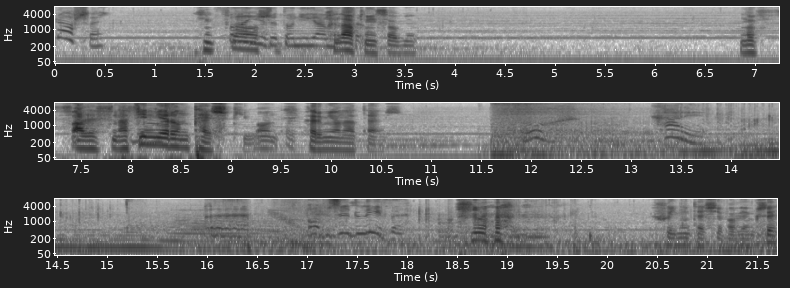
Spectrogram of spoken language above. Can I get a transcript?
Proszę. Fajnie, Proszę, że to nie ja muszę. Chlapnij sobie. No, f- ale na filmie Ron też pił, on, Hermiona też. Harry. Obrzydliwe. Chuj mu też się powiększy.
